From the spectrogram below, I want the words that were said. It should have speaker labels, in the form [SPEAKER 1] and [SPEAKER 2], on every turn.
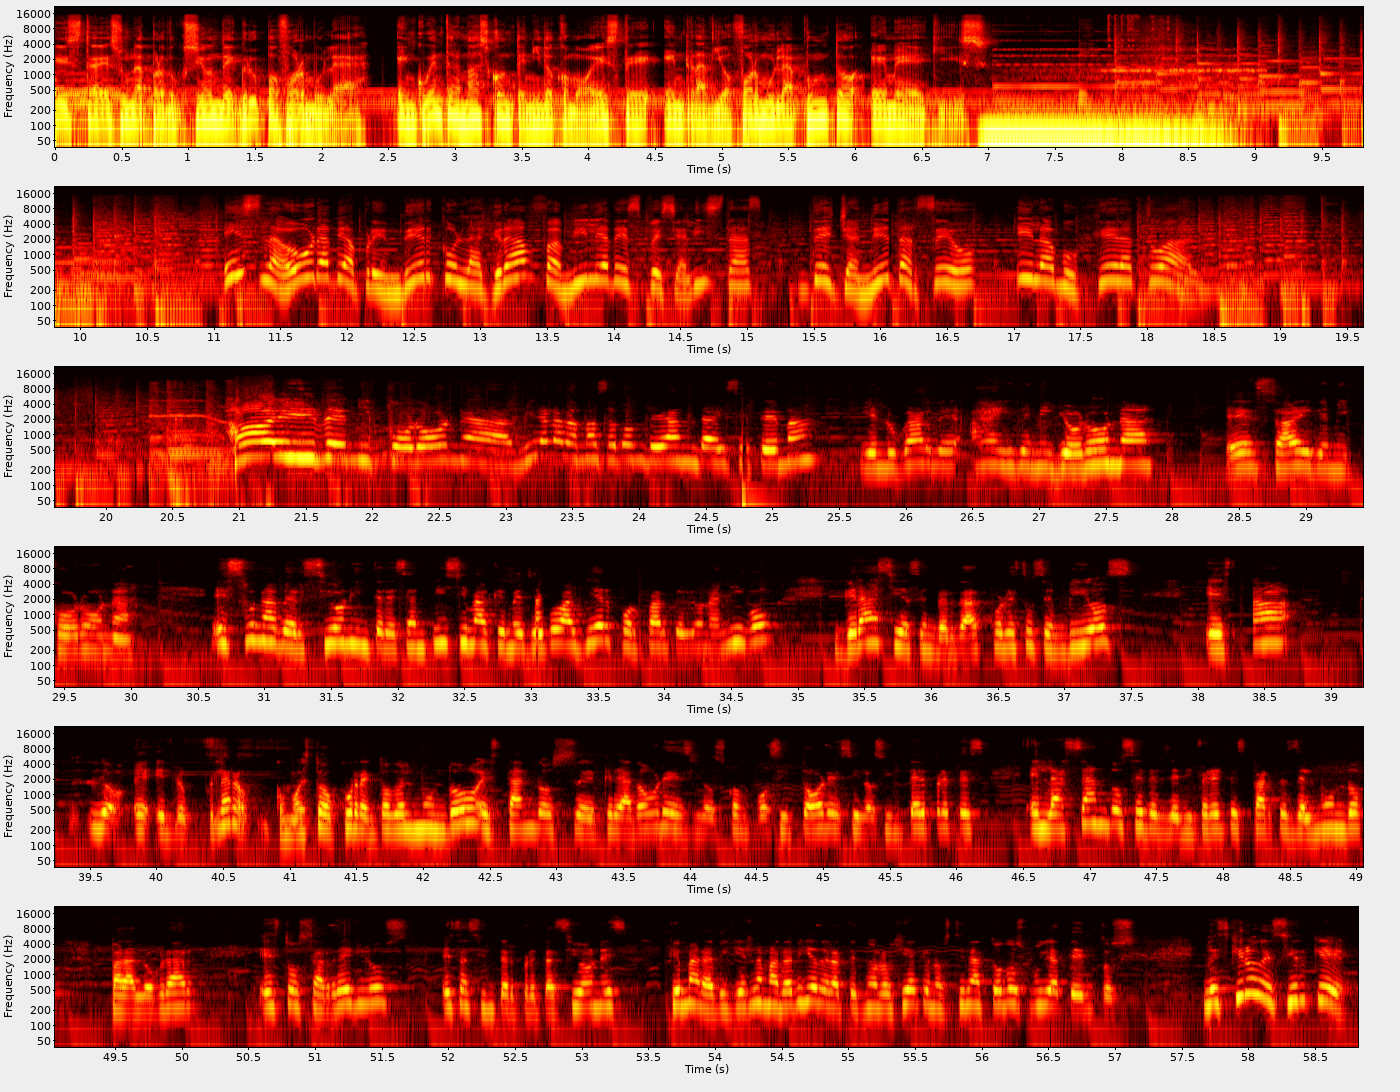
[SPEAKER 1] Esta es una producción de Grupo Fórmula. Encuentra más contenido como este en radioformula.mx.
[SPEAKER 2] Es la hora de aprender con la gran familia de especialistas de Janet Arceo y la mujer actual.
[SPEAKER 3] ¡Ay, de mi corona! Mira nada más a dónde anda ese tema. Y en lugar de ¡ay, de mi llorona! Es ¡ay, de mi corona! Es una versión interesantísima que me llegó ayer por parte de un amigo. Gracias en verdad por estos envíos. Está eh, eh, claro, como esto ocurre en todo el mundo, están los eh, creadores, los compositores y los intérpretes enlazándose desde diferentes partes del mundo para lograr estos arreglos, esas interpretaciones. Qué maravilla, es la maravilla de la tecnología que nos tiene a todos muy atentos. Les quiero decir que,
